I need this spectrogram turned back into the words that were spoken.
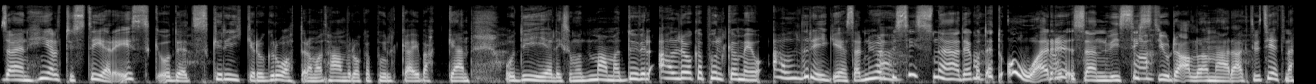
Zion helt hysterisk och det skriker och gråter om att han vill åka pulka i backen. Och det är liksom, och mamma du vill aldrig åka pulka med mig och aldrig är så här, nu har det precis snöat, det har gått ett år sedan vi sist gjorde alla de här aktiviteterna.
